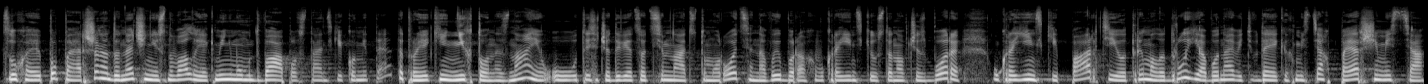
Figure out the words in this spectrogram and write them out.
Слухай, по-перше, на Донеччині існувало як мінімум два повстанські комітети, про які ніхто не знає. У 1917 році на виборах в українські установчі збори українські партії отримали другі або навіть в деяких місцях перші місця.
